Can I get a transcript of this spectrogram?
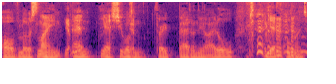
of Lois Lane. Yep. And yeah, she wasn't very bad on the eye at all. Again, hormones.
